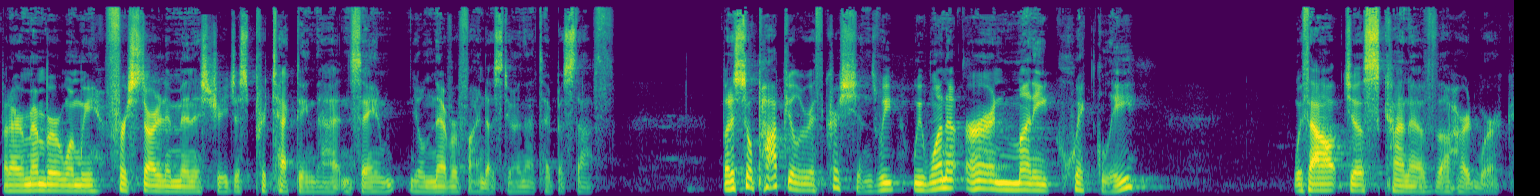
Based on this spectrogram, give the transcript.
But I remember when we first started in ministry, just protecting that and saying, You'll never find us doing that type of stuff. But it's so popular with Christians. We, we want to earn money quickly without just kind of the hard work.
